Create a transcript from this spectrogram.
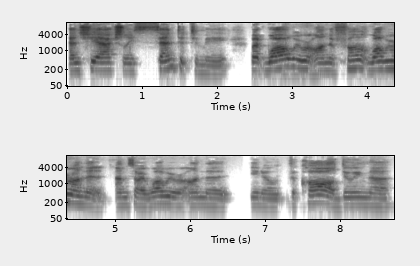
and she actually sent it to me. But while we were on the phone, while we were on the, I'm sorry, while we were on the, you know, the call doing the,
